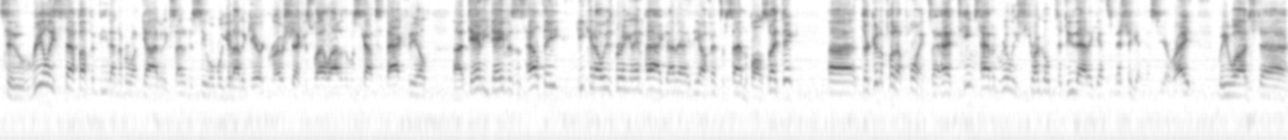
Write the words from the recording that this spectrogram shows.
to really step up and be that number one guy. But excited to see what we'll get out of Garrett Groshek as well out of the Wisconsin backfield. Uh, Danny Davis is healthy. He can always bring an impact on the, offensive side of the ball. So I think uh, they're going to put up points. Uh, teams haven't really struggled to do that against Michigan this year, right? We watched, uh,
